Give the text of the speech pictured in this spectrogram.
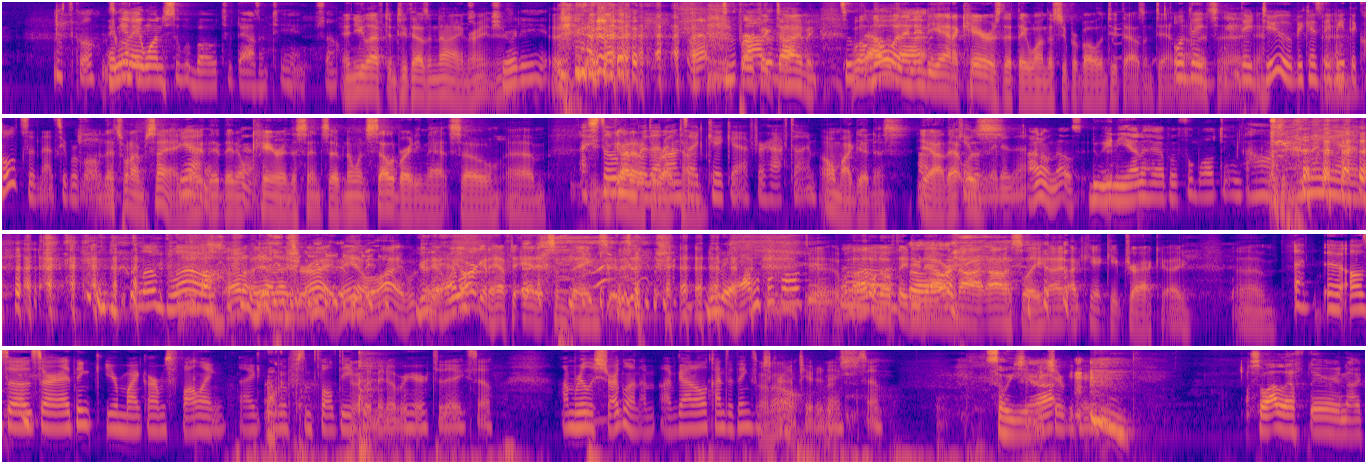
That's cool. That's and then they won the Super Bowl 2010. So And you left in 2009, right? sure did. Perfect timing. Well, no one in Indiana cares that they won the Super Bowl in 2010. well, though. they uh, they yeah. do because they beat the Colts in that Super Bowl. That's what I'm saying. Yeah. They, they don't care in the sense of no one's celebrating that. So um, I still you got out remember that right onside time. kick after halftime. Oh my goodness! Yeah, that Can't was. believe they did that. I don't know. Do Indiana have a football team? Oh man, low blow. Oh, yeah, that's right. Man alive. We're gonna, we are going to have to edit some things. Do they have a football team? well, I don't know if they do now or not. Honestly, I, I can't keep track. I, um, Uh, uh, also, sorry, I think your mic arm's falling. I have some faulty equipment over here today, so I'm really struggling. I'm, I've got all kinds of things I'm I screwing up here today, It's- so So should yeah. make sure we can hear you. So I left there and I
